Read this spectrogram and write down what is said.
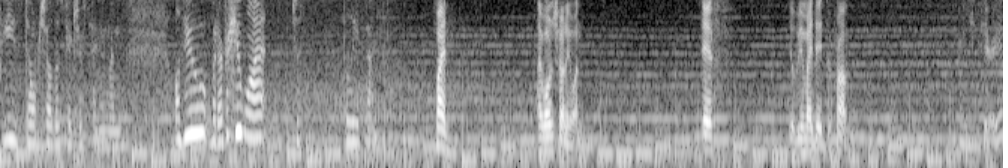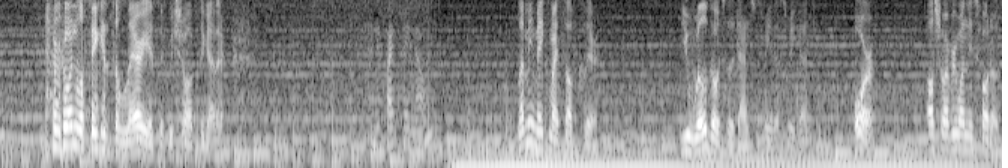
Please don't show those pictures to anyone. I'll do whatever you want. Just delete them. Fine. I won't show anyone. If you'll be my date to prom. Are you serious? Everyone will think it's hilarious if we show up together. And if I say no? Let me make myself clear. You will go to the dance with me this weekend. Or I'll show everyone these photos.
